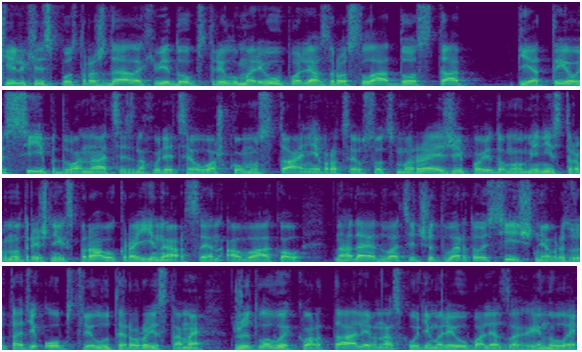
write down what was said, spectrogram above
Кількість постраждалих від обстрілу Маріуполя зросла до 105 осіб. 12 знаходяться у важкому стані. Про це в соцмережі повідомив міністр внутрішніх справ України Арсен Аваков. Нагадаю, 24 січня в результаті обстрілу терористами житлових кварталів на сході Маріуполя загинули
